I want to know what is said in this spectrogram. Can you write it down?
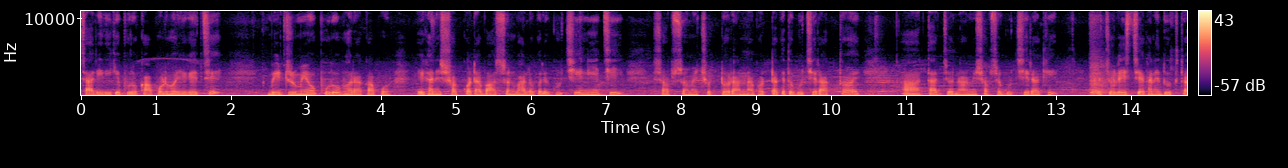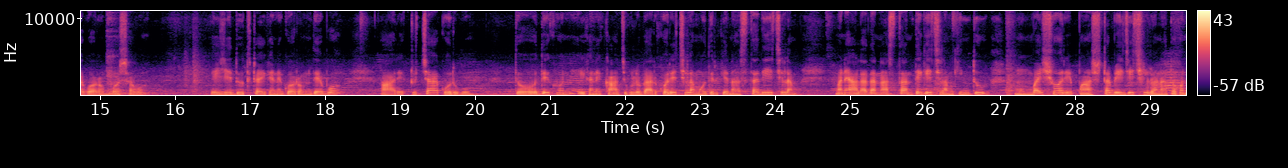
চারিদিকে পুরো কাপড় হয়ে গেছে। বেডরুমেও পুরো ভরা কাপড়। এখানে সব কটা বাসন ভালো করে গুছিয়ে নিয়েছি। সব সময় ছোট্ট রান্নাঘরটাকে তো গুছিয়ে রাখতে হয়। আর তার জন্য আমি সবসময় গুছিয়ে রাখি। তো চলে এসেছি এখানে দুধটা গরম বসাবো। এই যে দুধটা এখানে গরম দেব আর একটু চা করব। তো দেখুন, এখানে কাঁচগুলো বার করেছিলাম, ওদেরকে নাস্তা দিয়েছিলাম। মানে আলাদা নাস্তা আনতে গেছিলাম, কিন্তু মুম্বাই শহরে পাঁচটা বেজে ছিল না, তখন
